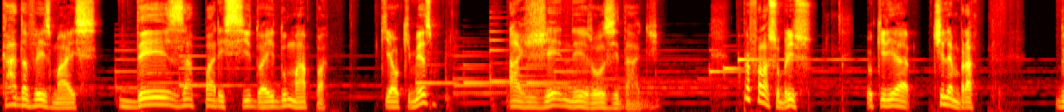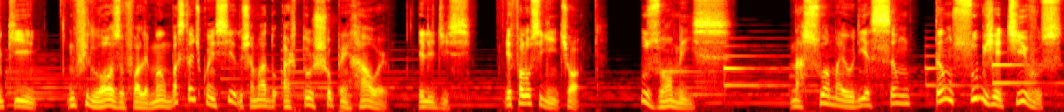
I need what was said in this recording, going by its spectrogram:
cada vez mais desaparecido aí do mapa, que é o que mesmo? A generosidade. Para falar sobre isso, eu queria te lembrar do que um filósofo alemão bastante conhecido chamado Arthur Schopenhauer, ele disse: ele falou o seguinte, ó: Os homens, na sua maioria, são tão subjetivos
